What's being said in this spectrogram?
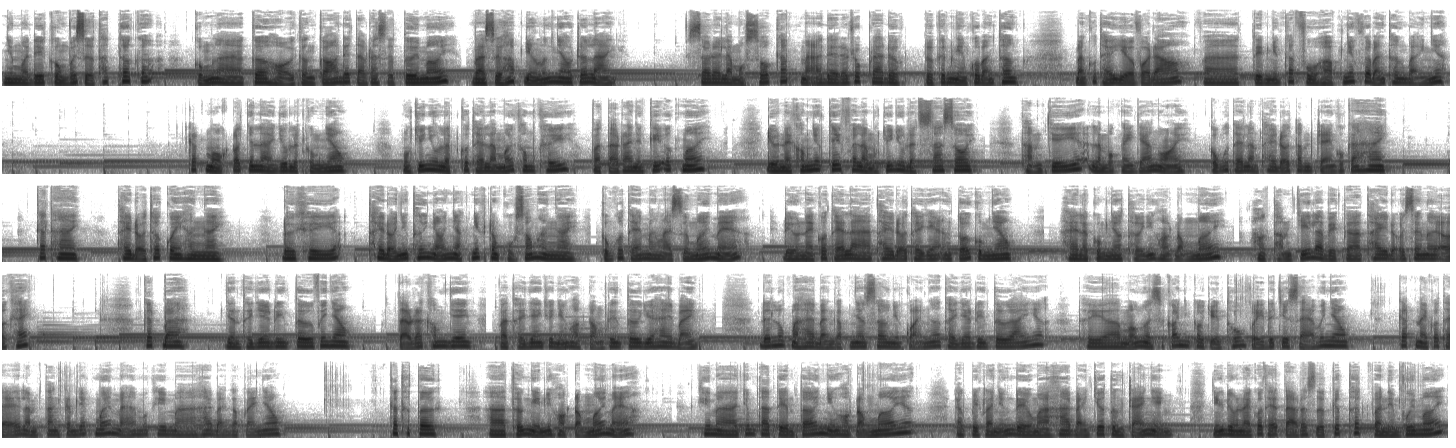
Nhưng mà đi cùng với sự thách thức á, cũng là cơ hội cần có để tạo ra sự tươi mới và sự hấp dẫn lẫn nhau trở lại. Sau đây là một số cách mà AD đã rút ra được từ kinh nghiệm của bản thân. Bạn có thể dựa vào đó và tìm những cách phù hợp nhất với bản thân bạn nhé. Cách một đó chính là du lịch cùng nhau. Một chuyến du lịch có thể làm mới không khí và tạo ra những ký ức mới. Điều này không nhất thiết phải là một chuyến du lịch xa xôi thậm chí là một ngày giá ngoại cũng có thể làm thay đổi tâm trạng của cả hai. Cách 2. Thay đổi thói quen hàng ngày. Đôi khi thay đổi những thứ nhỏ nhặt nhất trong cuộc sống hàng ngày cũng có thể mang lại sự mới mẻ. Điều này có thể là thay đổi thời gian ăn tối cùng nhau, hay là cùng nhau thử những hoạt động mới, hoặc thậm chí là việc à, thay đổi sang nơi ở khác. Cách 3. Dành thời gian riêng tư với nhau, tạo ra không gian và thời gian cho những hoạt động riêng tư giữa hai bạn. Đến lúc mà hai bạn gặp nhau sau những khoảng à, thời gian riêng tư ấy thì à, mỗi người sẽ có những câu chuyện thú vị để chia sẻ với nhau. Cách này có thể làm tăng cảm giác mới mẻ mỗi khi mà hai bạn gặp lại nhau. Cách thứ tư à, thử nghiệm những hoạt động mới mẻ. Khi mà chúng ta tìm tới những hoạt động mới á, đặc biệt là những điều mà hai bạn chưa từng trải nghiệm những điều này có thể tạo ra sự kích thích và niềm vui mới.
